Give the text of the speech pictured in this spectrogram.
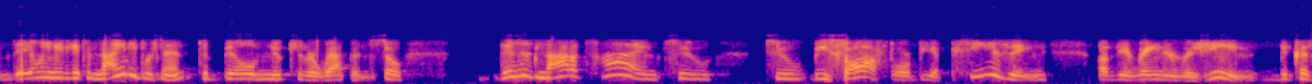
They only need to get to 90 percent to build nuclear weapons. So this is not a time to to be soft or be appeasing of the Iranian regime because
